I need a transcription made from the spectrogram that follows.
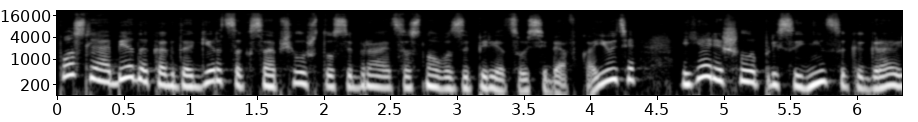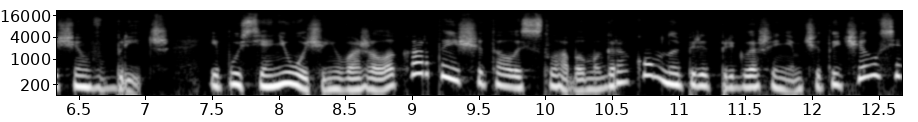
После обеда, когда герцог сообщил, что собирается снова запереться у себя в каюте, я решила присоединиться к играющим в бридж. И пусть я не очень уважала карты и считалась слабым игроком, но перед приглашением читы Челси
